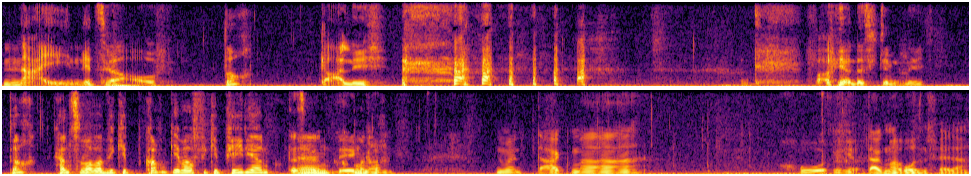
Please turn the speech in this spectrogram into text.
Nein, jetzt hör auf. Doch? Gar nicht. Fabian, das stimmt nicht. Doch? Kannst du mal bei Wikipedia, komm, geh mal auf Wikipedia und das äh, guck nee, mal nach. Komm. Moment, Dagmar, Ro Dagmar Rosenfelder.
